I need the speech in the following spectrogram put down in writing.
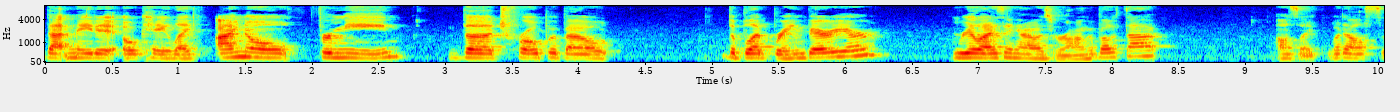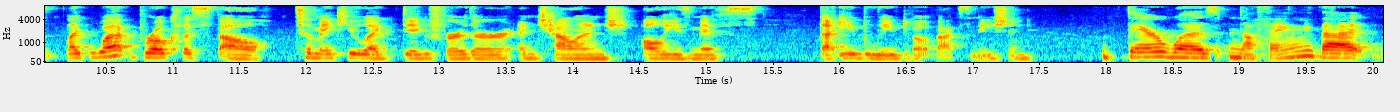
that made it okay? Like, I know for me, the trope about the blood brain barrier realizing I was wrong about that, I was like, what else? Like, what broke the spell to make you like dig further and challenge all these myths that you believed about vaccination? There was nothing that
